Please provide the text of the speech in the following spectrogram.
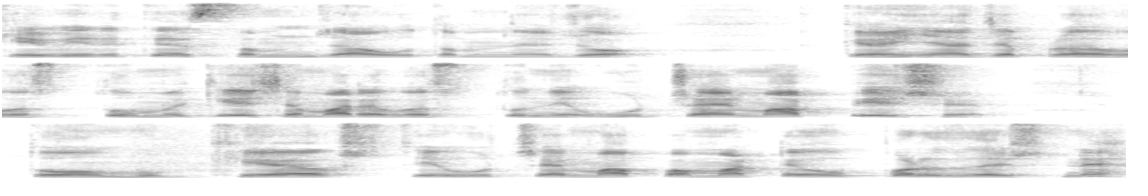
કેવી રીતે? સમજાવું તમને. જો કે અહીંયા જે વસ્તુ મૂકી છે મારે વસ્તુની ઊંચાઈ માપી છે, તો મુખ્ય અક્ષથી ઊંચાઈ માપવા માટે ઉપર જઈશ ને?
